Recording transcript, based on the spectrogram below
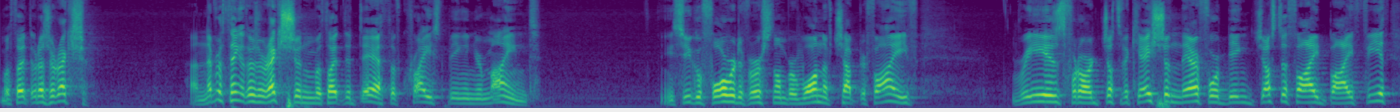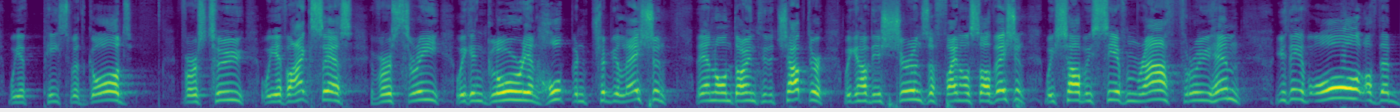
without the resurrection. And never think of the resurrection without the death of Christ being in your mind. You see, you go forward to verse number 1 of chapter 5 raised for our justification, therefore, being justified by faith, we have peace with God. Verse 2, we have access. Verse 3, we can glory and hope in tribulation. Then on down through the chapter, we can have the assurance of final salvation. We shall be saved from wrath through him. You think of all of the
